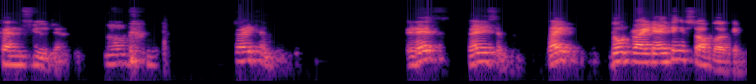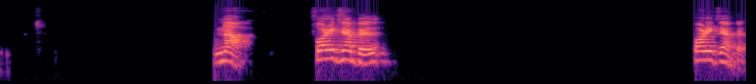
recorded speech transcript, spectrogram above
confusion? No. Very simple. It is very simple, right? Don't write anything, stop working. Now, for example, for example,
